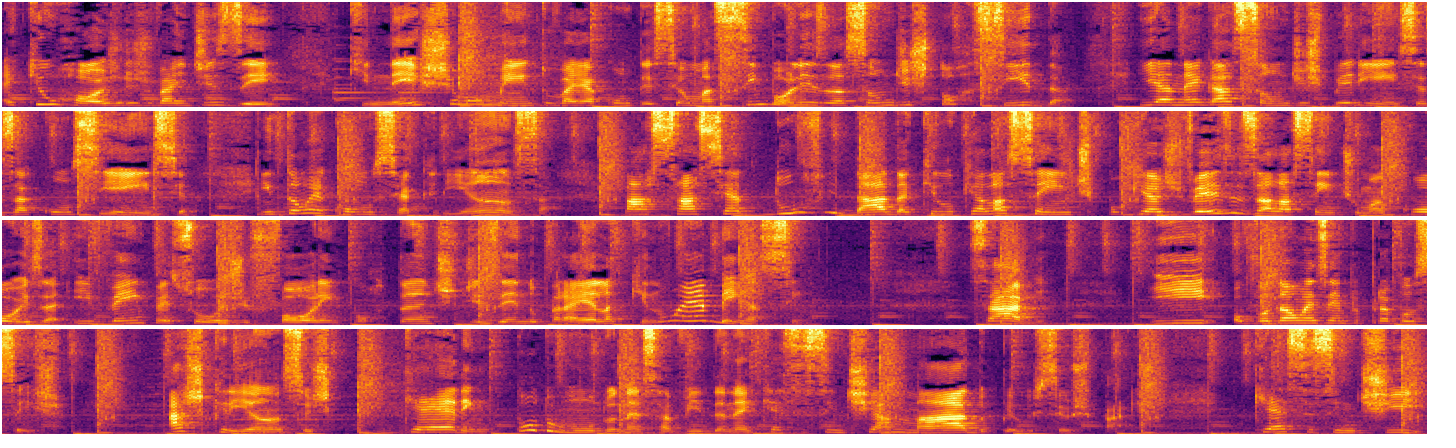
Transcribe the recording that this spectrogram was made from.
é que o Rogers vai dizer que neste momento vai acontecer uma simbolização distorcida e a negação de experiências à consciência. Então é como se a criança passasse a duvidar daquilo que ela sente, porque às vezes ela sente uma coisa e vem pessoas de fora importantes dizendo para ela que não é bem assim. Sabe? E eu vou dar um exemplo para vocês. As crianças querem, todo mundo nessa vida, né, quer se sentir amado pelos seus pais. Quer se sentir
